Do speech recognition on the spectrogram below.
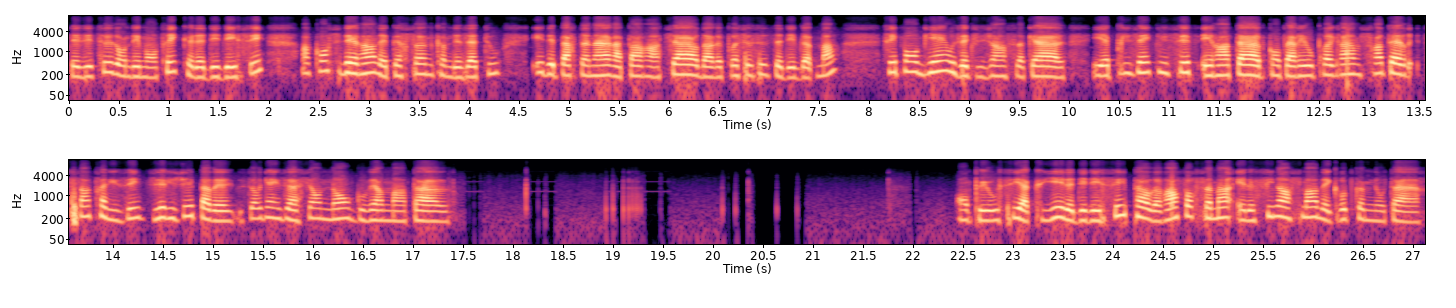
Des études ont démontré que le DDC, en considérant les personnes comme des atouts et des partenaires à part entière dans le processus de développement, répond bien aux exigences locales et est plus inclusif et rentable comparé aux programmes centralisés dirigés par des organisations non gouvernementales. On peut aussi appuyer le DDC par le renforcement et le financement des groupes communautaires,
